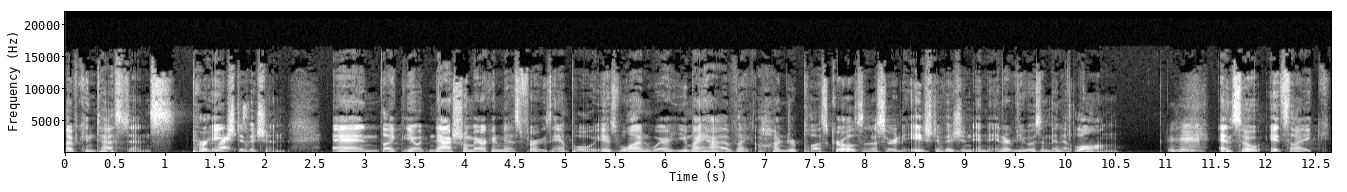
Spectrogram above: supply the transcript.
of contestants per age right. division and like you know national american miss for example is one where you might have like 100 plus girls in a certain age division and interview is a minute long. Mm-hmm. and so it's like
